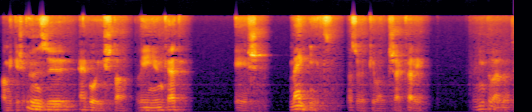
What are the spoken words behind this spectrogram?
a mi kis önző, egoista lényünket, és megnyit az örökké valóság felé. Menjünk tovább, Lőtt.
